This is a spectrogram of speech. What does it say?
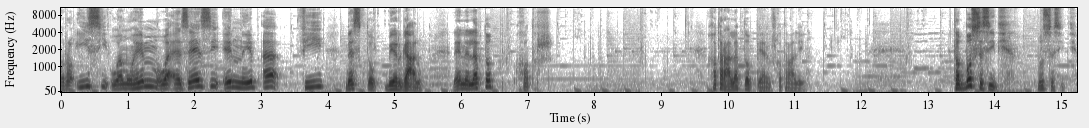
رئيسي ومهم وأساسي إن يبقى في desktop بيرجع له لأن اللابتوب خطر. خطر على اللابتوب يعني مش خطر علينا. طب بص يا سيدي بص يا سيدي.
